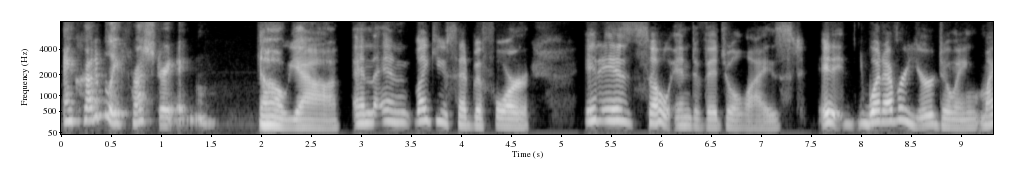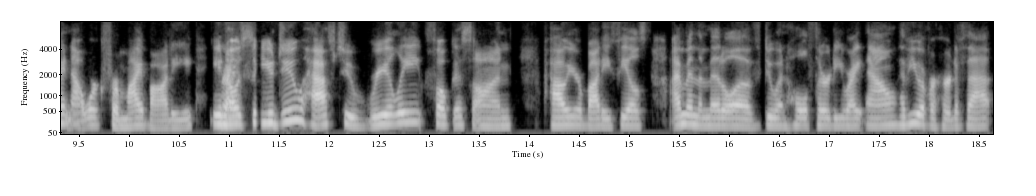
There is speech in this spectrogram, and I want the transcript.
incredibly frustrating. Oh yeah. And and like you said before, it is so individualized. It whatever you're doing might not work for my body, you know. So you do have to really focus on how your body feels. I'm in the middle of doing whole 30 right now. Have you ever heard of that?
